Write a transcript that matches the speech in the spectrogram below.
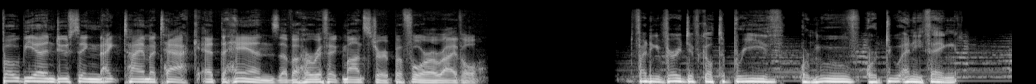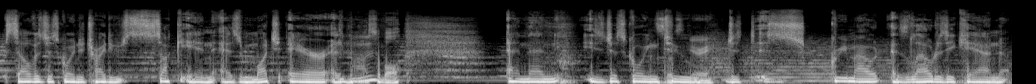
phobia inducing nighttime attack at the hands of a horrific monster before arrival. finding it very difficult to breathe or move or do anything. Selv is just going to try to suck in as much air as mm-hmm. possible. And then he's just going So to scary. just scream out as loud as he can.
